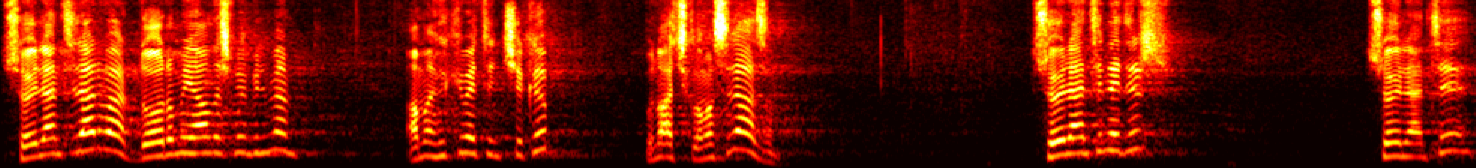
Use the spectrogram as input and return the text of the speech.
Söylentiler var. Doğru mu yanlış mı bilmem. Ama hükümetin çıkıp bunu açıklaması lazım. Söylenti nedir? Söylenti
